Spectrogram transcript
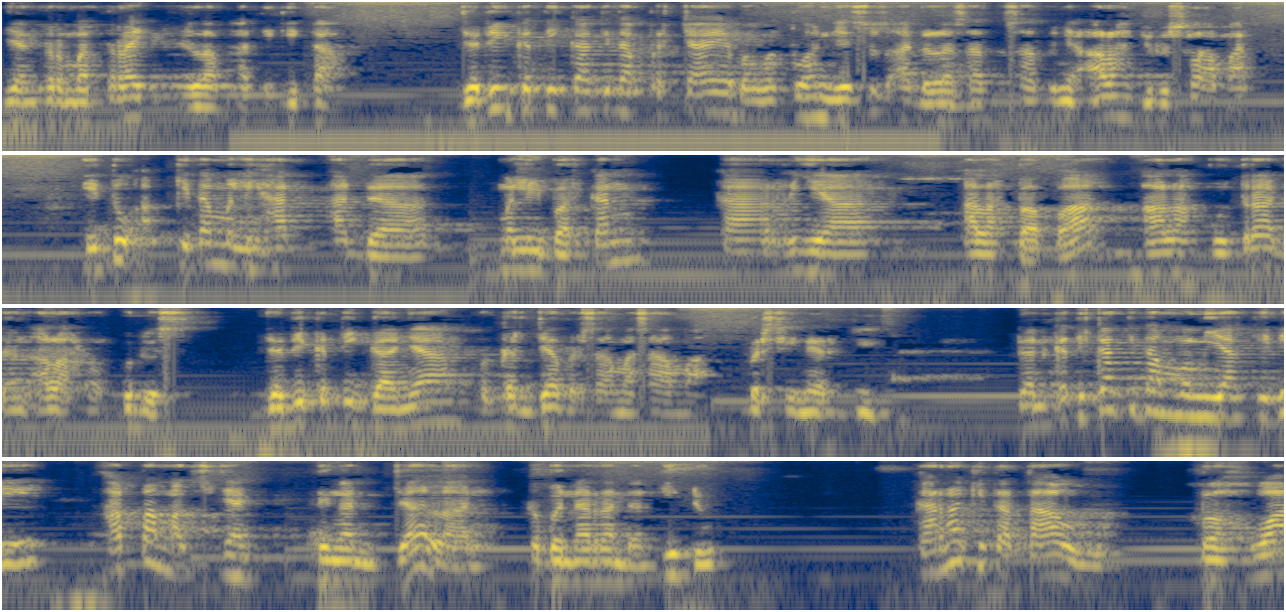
yang termaterai di dalam hati kita. Jadi ketika kita percaya bahwa Tuhan Yesus adalah satu-satunya Allah juru selamat, itu kita melihat ada melibatkan karya Allah Bapa, Allah Putra dan Allah Roh Kudus. Jadi ketiganya bekerja bersama-sama, bersinergi. Dan ketika kita meyakini apa maksudnya dengan jalan, kebenaran dan hidup, karena kita tahu bahwa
